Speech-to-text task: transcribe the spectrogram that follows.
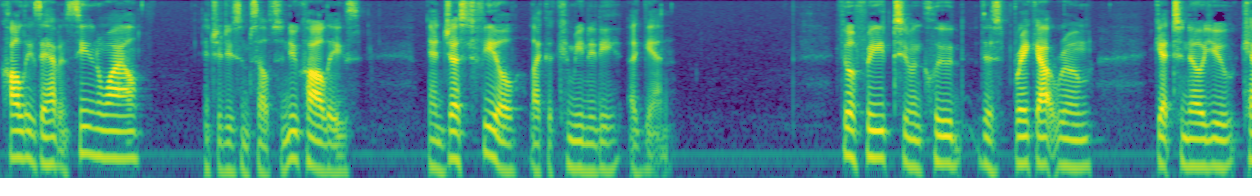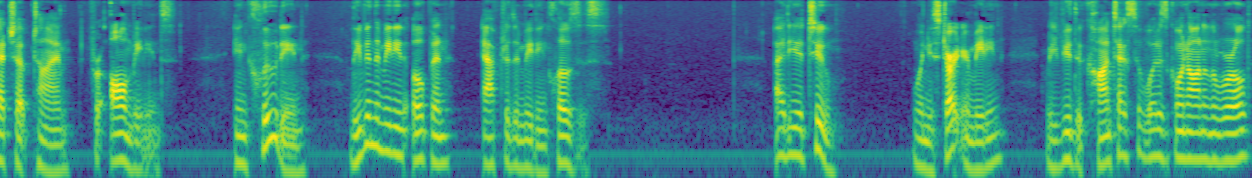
colleagues they haven't seen in a while, introduce themselves to new colleagues, and just feel like a community again. Feel free to include this breakout room, get to know you, catch up time for all meetings, including leaving the meeting open after the meeting closes. Idea two when you start your meeting, review the context of what is going on in the world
